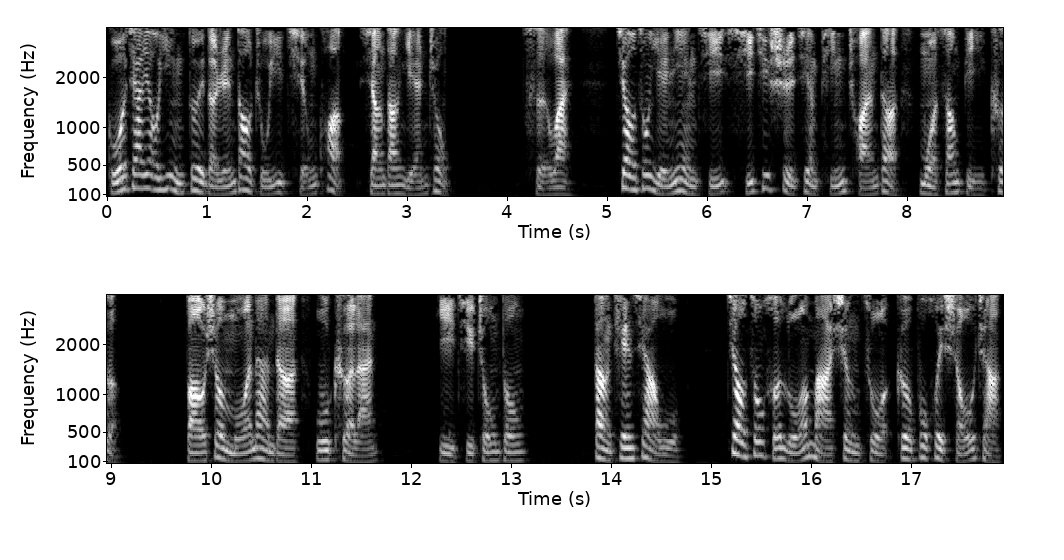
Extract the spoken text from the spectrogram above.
国家要应对的人道主义情况相当严重。此外，教宗也念及袭击事件频传的莫桑比克，饱受磨难的乌克兰，以及中东。当天下午，教宗和罗马圣座各部会首长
